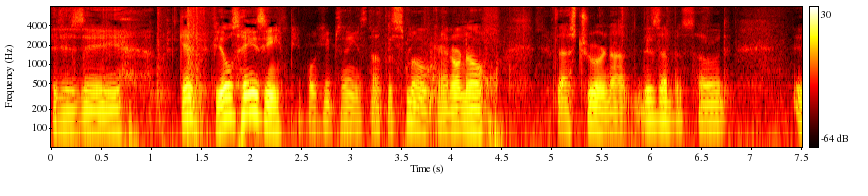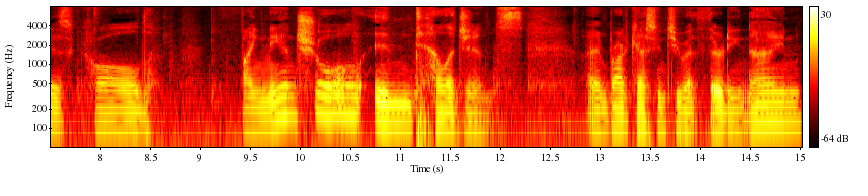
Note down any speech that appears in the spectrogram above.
It is a again feels hazy. People keep saying it's not the smoke. I don't know if that's true or not. This episode is called Financial Intelligence. I am broadcasting to you at 39.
